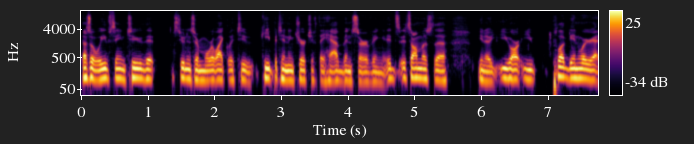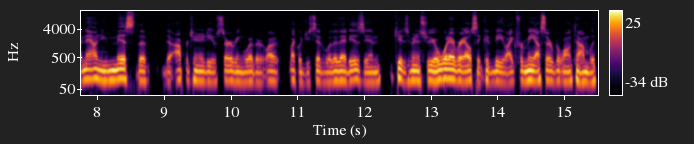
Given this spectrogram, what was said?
that's what we've seen too. That students are more likely to keep attending church if they have been serving. It's it's almost the, you know, you are you plugged in where you're at now and you miss the the opportunity of serving, whether like, like what you said, whether that is in kids ministry or whatever else it could be. Like for me, I served a long time with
